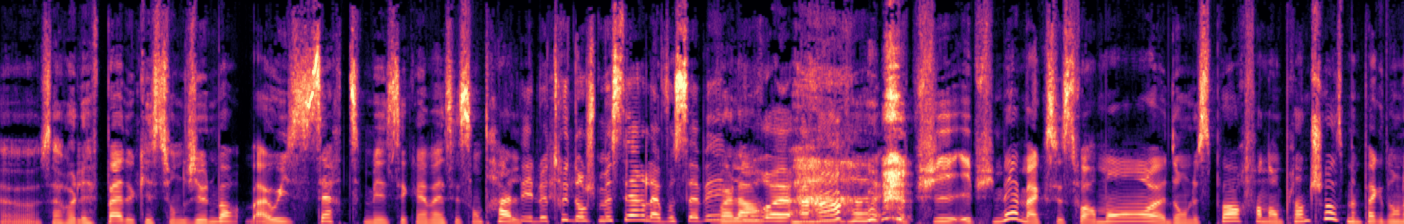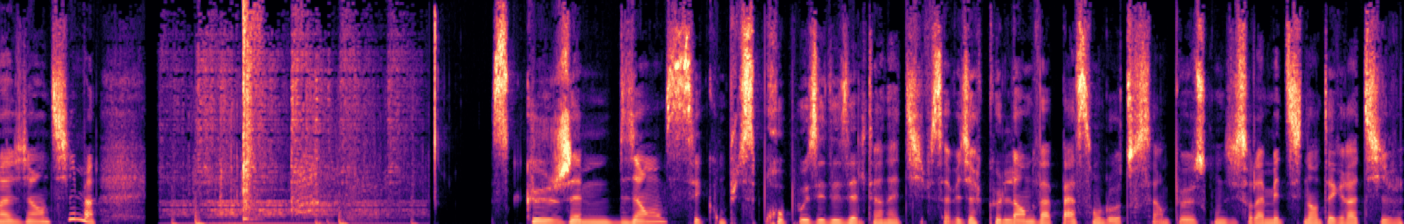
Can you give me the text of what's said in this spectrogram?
Euh, ça relève pas de questions de vie ou de mort. Bah oui, certes, mais c'est quand même assez central. C'est le truc dont je me sers là, vous savez. Voilà. Pour, et puis et puis même accessoirement dans le sport, enfin dans plein de choses, même pas que dans la vie intime ce que j'aime bien, c'est qu'on puisse proposer des alternatives. Ça veut dire que l'un ne va pas sans l'autre. C'est un peu ce qu'on dit sur la médecine intégrative.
